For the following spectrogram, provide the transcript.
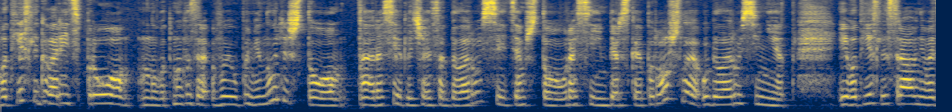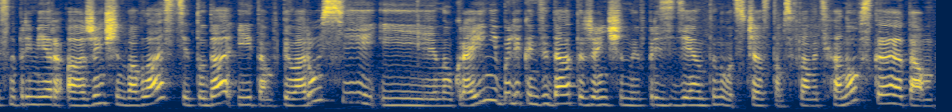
Вот если говорить про, ну вот мы вы упомянули, что э, Россия отличается от Беларуси тем, что у России имперское прошлое, у Беларуси нет. И вот если сравнивать, например, э, женщин во власти, то да, и там в Беларуси, и на Украине были кандидаты женщины в президенты. Ну вот сейчас там Светлана Тихановская, там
